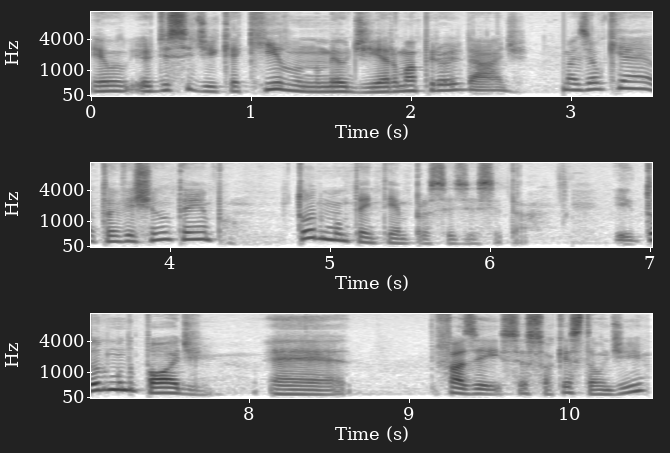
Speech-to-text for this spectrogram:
Eu, eu decidi que aquilo no meu dia era uma prioridade. Mas é o que é, eu estou investindo tempo. Todo mundo tem tempo para se exercitar. E todo mundo pode é, fazer isso. É só questão de.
